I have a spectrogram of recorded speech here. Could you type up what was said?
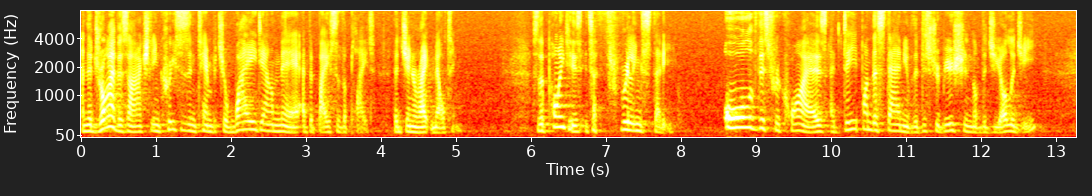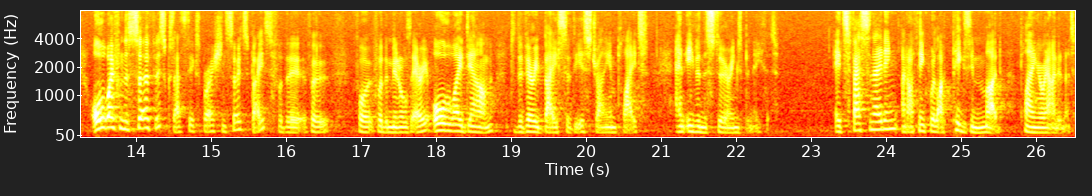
And the drivers are actually increases in temperature way down there at the base of the plate that generate melting. So the point is, it's a thrilling study. All of this requires a deep understanding of the distribution of the geology, all the way from the surface, because that's the exploration search space for the, for, for, for the minerals area, all the way down to the very base of the Australian plate and even the stirrings beneath it. It's fascinating, and I think we're like pigs in mud playing around in it.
